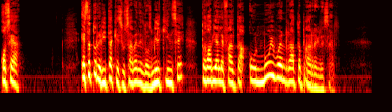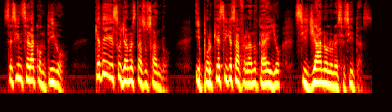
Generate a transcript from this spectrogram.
O sea, esta torerita que se usaba en el 2015 todavía le falta un muy buen rato para regresar. Sé sincera contigo. ¿Qué de eso ya no estás usando? ¿Y por qué sigues aferrándote a ello si ya no lo necesitas?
